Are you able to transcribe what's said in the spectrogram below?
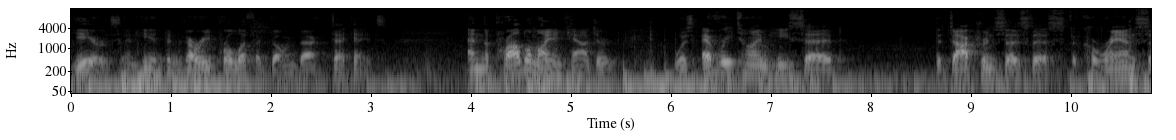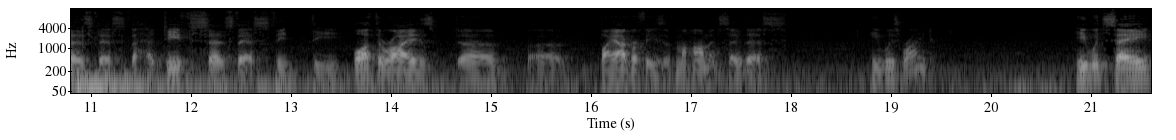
years, and he had been very prolific going back decades. And the problem I encountered was every time he said the doctrine says this, the Quran says this, the Hadith says this, the, the authorized uh, uh, biographies of Muhammad say this, he was right. He would say,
